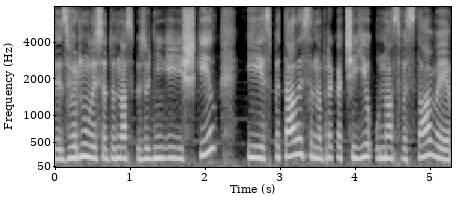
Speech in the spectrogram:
е, звернулися до нас з однієї шкіл і спиталися, наприклад, чи є у нас вистави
